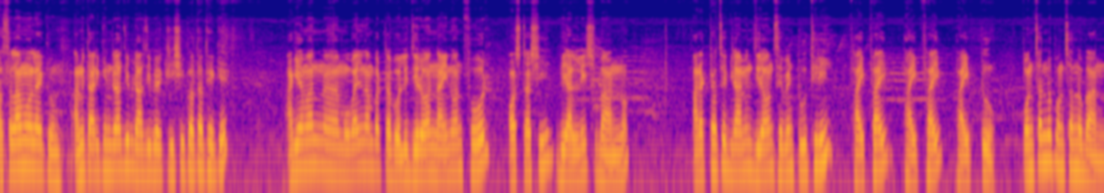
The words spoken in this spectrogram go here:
আসসালামু আলাইকুম। আমি তারিকিন রাজীব, রাজীবের কৃষি কথা থেকে। আগে আমার মোবাইল নাম্বারটা বলি, zero one nine one four, অষ্টাশি, বিয়াল্লিশ, বাহান্ন। আরেকটা হচ্ছে Grameen, zero one seven two three, five five five five five two, পঞ্চান্ন পঞ্চান্ন, বাহান্ন।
